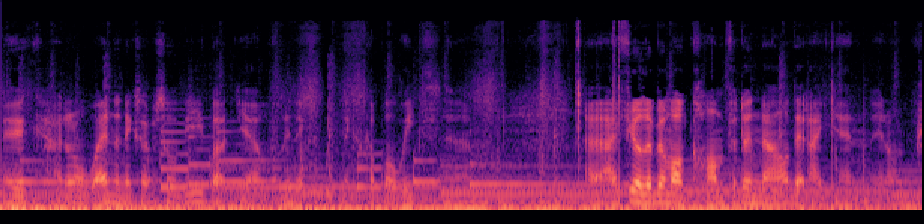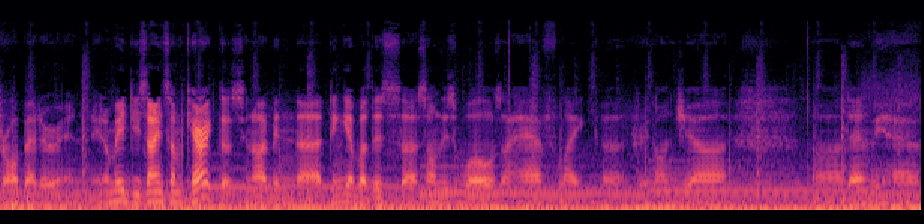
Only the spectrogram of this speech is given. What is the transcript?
maybe I don't know when the next episode will be, but yeah, hopefully next next couple of weeks. Um, I, I, feel a little bit more confident now that I can draw better and you know maybe design some characters. You know I've been uh, thinking about this uh, some of these worlds I have like uh, Dragongia. Uh, then we have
